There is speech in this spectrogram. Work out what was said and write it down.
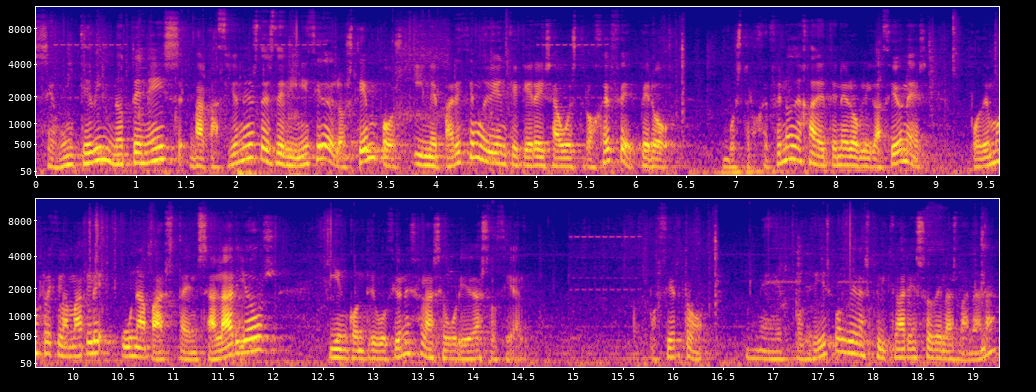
Según Kevin, no tenéis vacaciones desde el inicio de los tiempos y me parece muy bien que queréis a vuestro jefe, pero vuestro jefe no deja de tener obligaciones. Podemos reclamarle una pasta en salarios y en contribuciones a la seguridad social. Por cierto, ¿me podríais volver a explicar eso de las bananas?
